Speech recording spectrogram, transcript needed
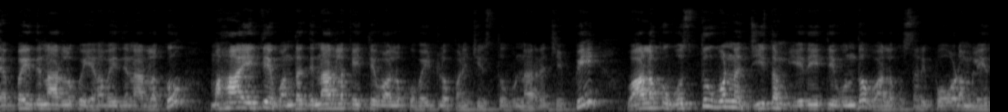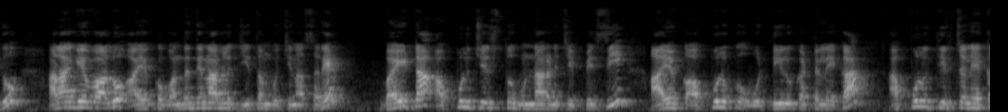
డెబ్బై దినార్లకు ఎనభై దినార్లకు మహా అయితే వంద దినార్లకైతే వాళ్ళు కువైట్లో పనిచేస్తూ ఉన్నారని చెప్పి వాళ్ళకు వస్తూ ఉన్న జీతం ఏదైతే ఉందో వాళ్ళకు సరిపోవడం లేదు. అలాగే వాళ్ళు ఆ యొక్క వంద దినార్ల జీతం వచ్చినా సరే బయట అప్పులు చేస్తూ ఉన్నారని చెప్పేసి ఆ యొక్క అప్పులకు వడ్డీలు కట్టలేక అప్పులు తీర్చలేక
